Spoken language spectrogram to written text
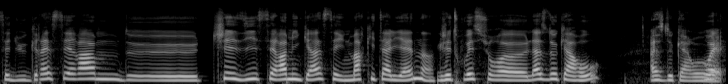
c'est du grès céram de Chesi Ceramica. C'est une marque italienne que j'ai trouvé sur l'As de Carreau. As de carreau, ouais.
